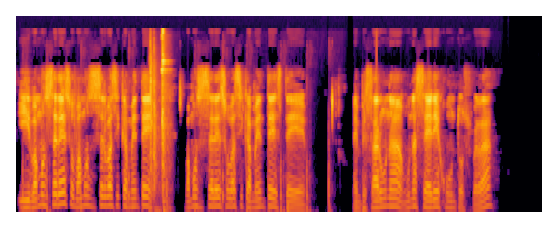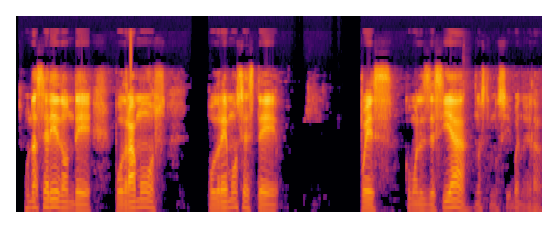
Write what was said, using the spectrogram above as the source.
Y vamos a hacer eso. Vamos a hacer básicamente, vamos a hacer eso básicamente, este, empezar una, una serie juntos, ¿verdad? Una serie donde podamos, podremos, este, pues como les decía, no, no sí, bueno, ya la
